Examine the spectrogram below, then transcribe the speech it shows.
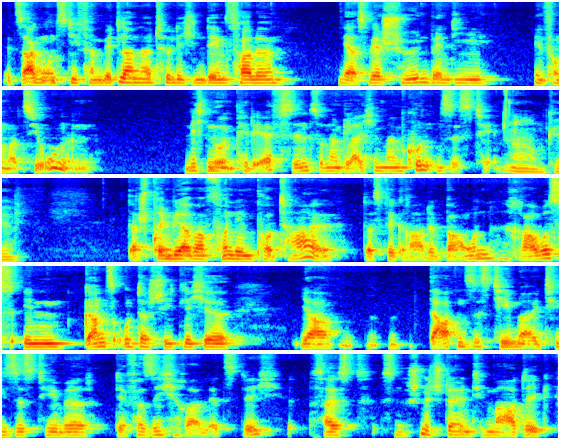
Jetzt sagen uns die Vermittler natürlich in dem Falle, ja, es wäre schön, wenn die Informationen nicht nur im PDF sind, sondern gleich in meinem Kundensystem. Ah, okay. Da springen wir aber von dem Portal, das wir gerade bauen, raus in ganz unterschiedliche ja, Datensysteme, IT-Systeme der Versicherer letztlich. Das heißt, es ist eine Schnittstellenthematik.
